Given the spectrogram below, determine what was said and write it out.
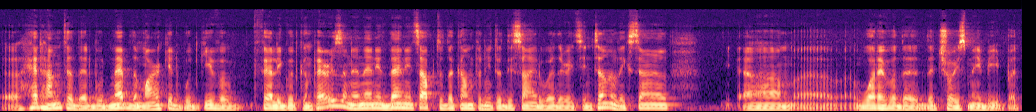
a headhunter that would map the market, would give a fairly good comparison, and then it, then it's up to the company to decide whether it's internal, external, um, uh, whatever the, the choice may be. But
